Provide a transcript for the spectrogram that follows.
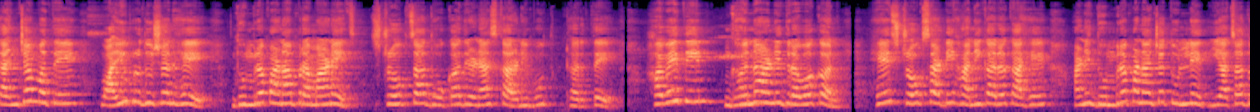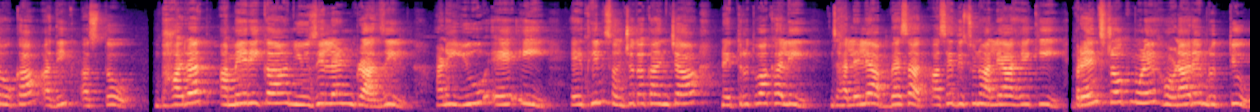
त्यांच्या मते वायू प्रदूषण हे धूम्रपानाप्रमाणेच स्ट्रोकचा धोका देण्यास कारणीभूत ठरते. हवेतील घन आणि द्रवकण हे स्ट्रोकसाठी हानिकारक आहे आणि धूम्रपणाच्या तुलनेत याचा धोका अधिक असतो. Bharat America New Zealand Brazil आणि यू ए ई येथील संशोधकांच्या नेतृत्वाखाली झालेल्या अभ्यासात असे दिसून आले आहे की ब्रेन स्ट्रोकमुळे होणारे मृत्यू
